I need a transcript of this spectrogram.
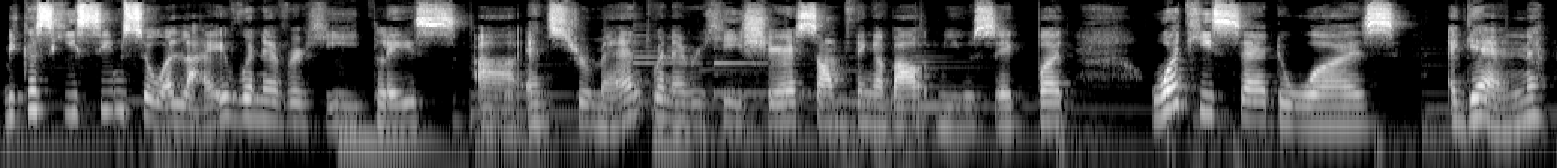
because he seems so alive whenever he plays uh, instrument, whenever he shares something about music. But what he said was, again,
